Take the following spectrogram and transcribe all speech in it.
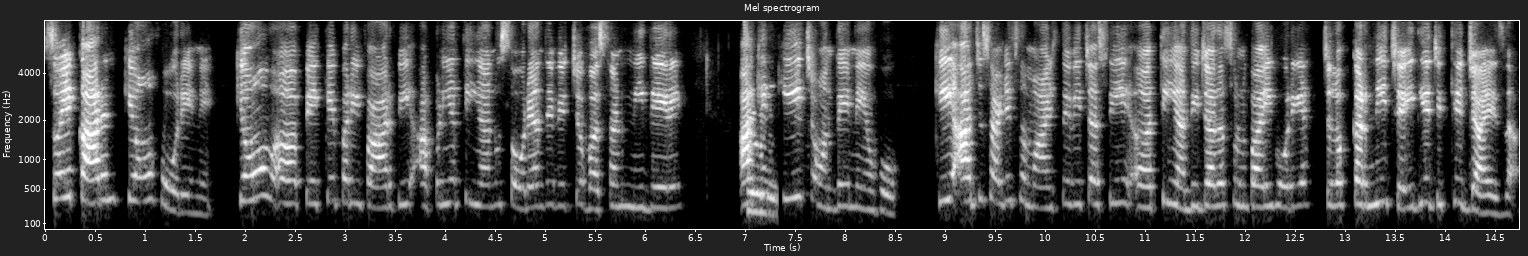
ਸੋ ਇਹ ਕਾਰਨ ਕਿਉਂ ਹੋ ਰਹੇ ਨੇ? ਕਿਉਂ ਪੇਕੇ ਪਰਿਵਾਰ ਵੀ ਆਪਣੀਆਂ ਧੀਆਂ ਨੂੰ ਸਹੁਰਿਆਂ ਦੇ ਵਿੱਚ ਵਸਣ ਨਹੀਂ ਦੇ ਰਹੇ? ਆਖਿਰ। ਕੀ ਚਾਹੁੰਦੇ ਨੇ ਉਹ? ਕਿ ਅੱਜ ਸਾਡੇ ਸਮਾਜ ਦੇ ਵਿੱਚ ਅਸੀਂ ਧੀਆਂ ਦੀ ਜ਼ਿਆਦਾ ਸੁਣਵਾਈ ਹੋ ਰਹੀ ਹੈ? ਚਲੋ ਕਰਨੀ ਚਾਹੀਦੀ ਹੈ ਜਿੱਥੇ ਜਾਇਜ਼ ਆ।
